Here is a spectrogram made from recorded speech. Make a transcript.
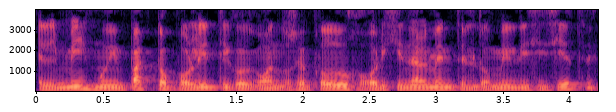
el mismo impacto político que cuando se produjo originalmente el 2017?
